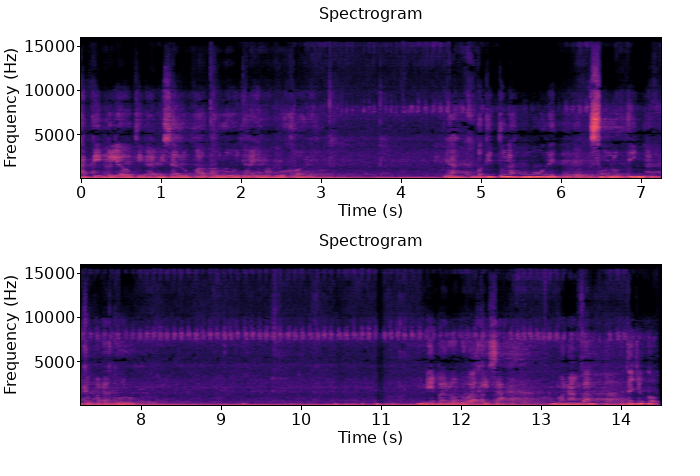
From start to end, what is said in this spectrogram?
Tapi beliau tidak bisa lupa gurunya Imam Bukhari. Ya begitulah murid selalu ingat kepada guru. Ini baru dua kisah. Mau nambah? Atau cukup?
